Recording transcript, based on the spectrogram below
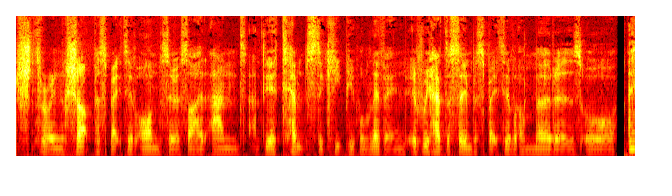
throwing sharp perspective on suicide and the attempts to keep people living. If we had the same perspective on murders or Uh,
